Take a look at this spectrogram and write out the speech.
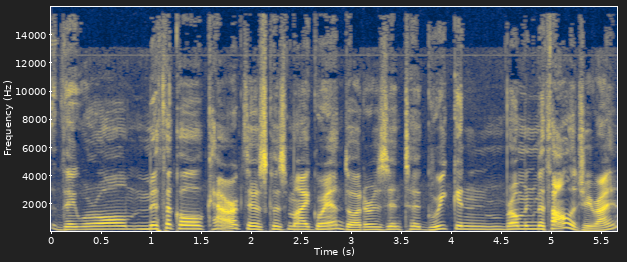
they were all mythical characters because my granddaughter is into Greek and Roman mythology, right?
